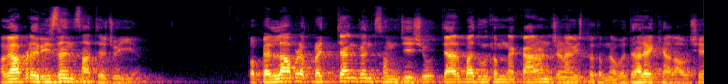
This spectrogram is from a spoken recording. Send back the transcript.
હવે આપણે રીઝન સાથે જોઈએ. તો પહેલાં આપણે પ્રત્યાંકન સમજીશું, ત્યારબાદ હું તમને કારણ જણાવીશ તો તમને વધારે ખ્યાલ આવશે.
